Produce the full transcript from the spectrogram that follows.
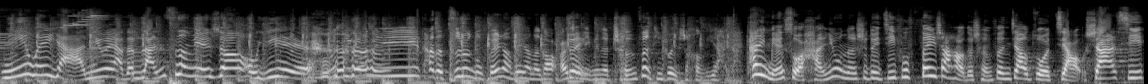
妮维雅，妮维雅的蓝色面霜，哦耶！恭喜它的滋润度非常非常的高，而且里面的成分听说也是很厉害的。它里面所含用呢是对肌肤非常好的成分，叫做角鲨烯，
